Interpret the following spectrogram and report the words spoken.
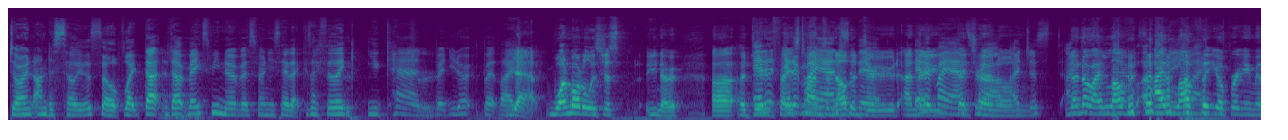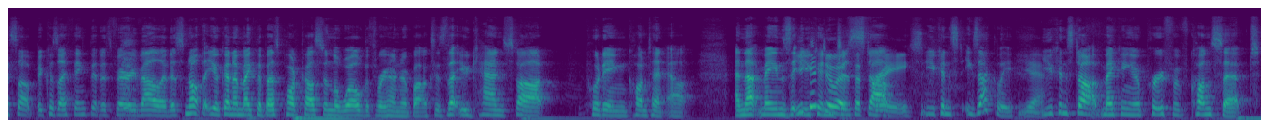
don't undersell yourself. Like that. That makes me nervous when you say that because I feel like you can, but you don't. But like, yeah, one model is just you know uh, a dude Edit- edit FaceTimes another there. dude, and Edit they my they turn out. on. I just- no, I no, just- I love I love like- that you're bringing this up because I think that it's very valid. It's not that you're going to make the best podcast in the world with 300 bucks. It's that you can start putting content out. And that means that You you, can can, do it just for start free. you can exactly. Yeah. You can start making a proof of concept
